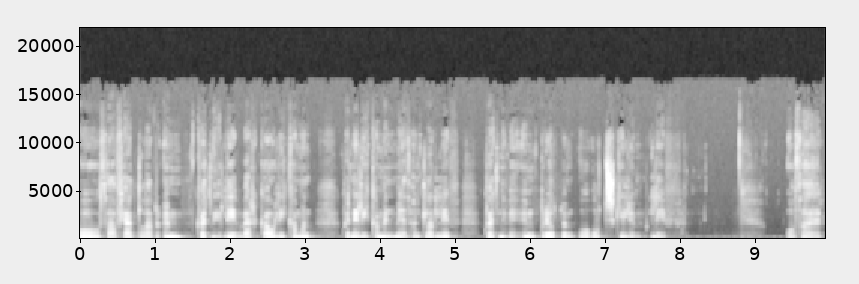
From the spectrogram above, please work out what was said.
og það fjallar um hvernig líf verka á líkamann, hvernig líkamann meðhöndlar líf, hvernig við umbrjóðum og útskiljum líf. Og það er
